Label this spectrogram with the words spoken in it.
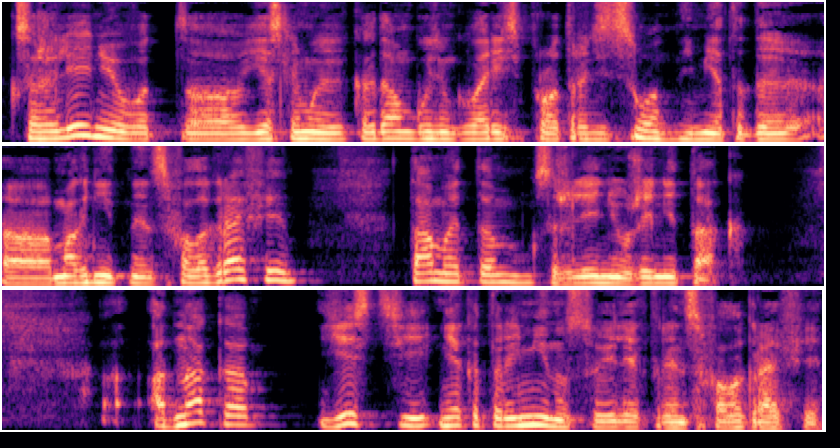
К сожалению, вот э, если мы, когда мы будем говорить про традиционные методы э, магнитной энцефалографии, там это, к сожалению, уже не так. Однако есть и некоторые минусы электроэнцефалографии.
